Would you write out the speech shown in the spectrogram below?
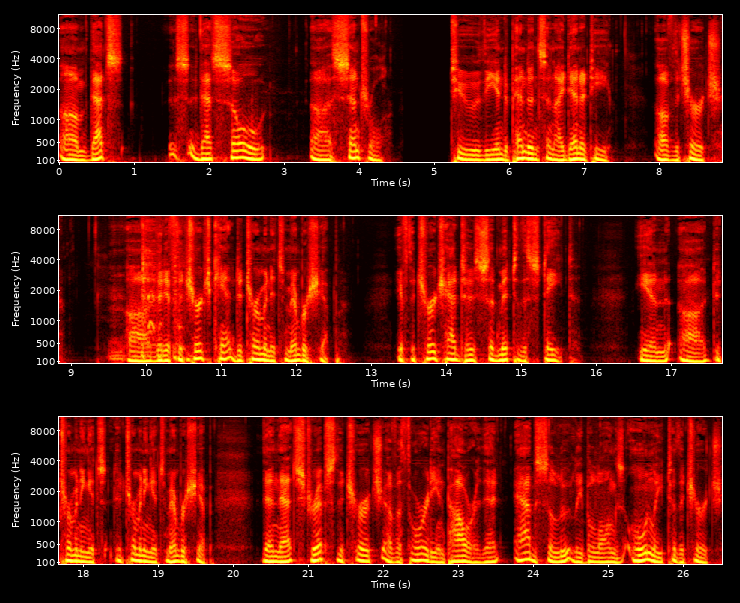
Um, that's, that's so uh, central to the independence and identity of the church uh, that if the church can't determine its membership, if the church had to submit to the state in uh, determining its determining its membership, then that strips the church of authority and power that absolutely belongs only to the church,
